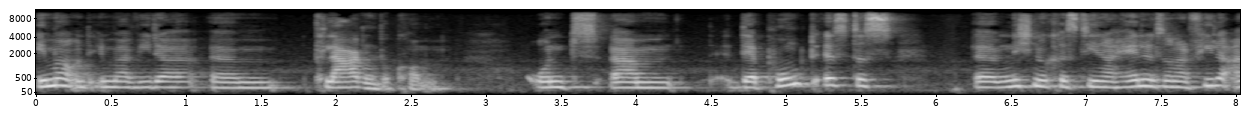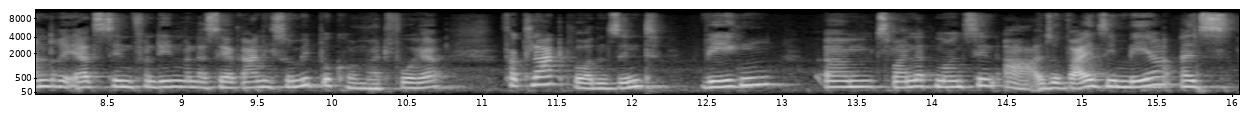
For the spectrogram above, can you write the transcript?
immer und immer wieder ähm, Klagen bekommen. Und ähm, der Punkt ist, dass äh, nicht nur Christina Händel, sondern viele andere Ärztinnen, von denen man das ja gar nicht so mitbekommen hat vorher, verklagt worden sind wegen ähm, 219a. Also weil sie mehr als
